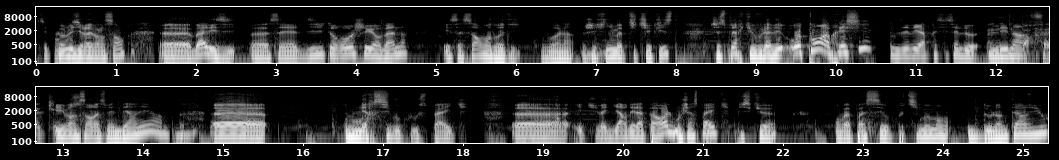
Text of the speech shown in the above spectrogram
C'est pour comme le Vincent. dirait Vincent, euh, bah allez-y. Euh, c'est 18 euros chez Urban et ça sort vendredi. Voilà, j'ai fini ma petite checklist. J'espère que vous l'avez autant apprécié que vous avez apprécié celle de Elle Léna parfaite. et Vincent la semaine dernière. Euh, merci beaucoup Spike. Euh, et tu vas garder la parole, mon cher Spike, puisque on va passer au petit moment de l'interview.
